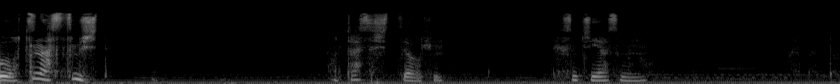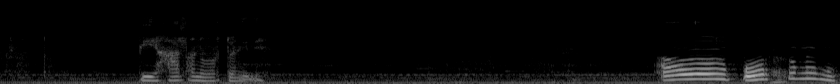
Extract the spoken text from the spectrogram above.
Өө утас нь асцсан шүү дээ. Унтаас дээ уулна. Тэгсэн чинь яасан гэнэ үү? I'm at the front. Би хаалганы урд байна гинэ. Аа, борхон минь.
